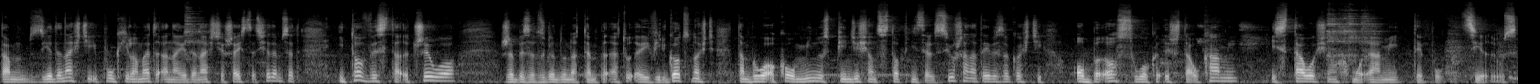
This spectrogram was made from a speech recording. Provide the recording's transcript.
tam z 11,5 km na 11 600 700 i to wystarczyło, żeby ze względu na temperaturę i wilgotność, tam było około minus 50 stopni Celsjusza na tej wysokości, obrosło kryształkami i stało się chmurami typu cirrus.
